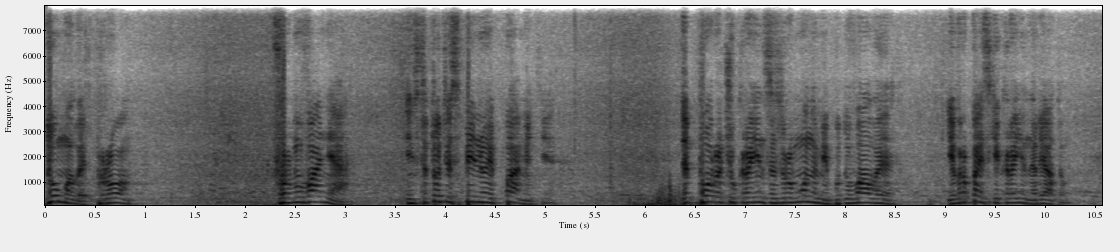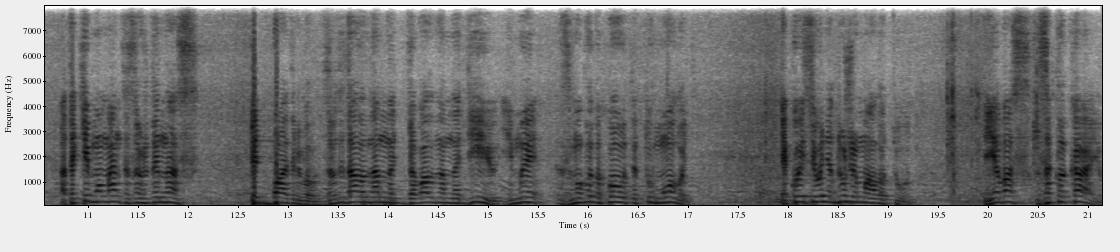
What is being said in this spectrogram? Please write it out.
думали про формування інститутів спільної пам'яті, де поруч українці з румунами будували європейські країни рядом. А такі моменти завжди нас підбадрювали, завжди дали нам, давали нам надію, і ми змогли виховувати ту молодь, якої сьогодні дуже мало тут. І я вас закликаю,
